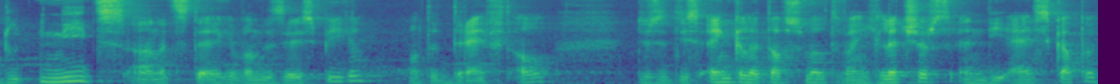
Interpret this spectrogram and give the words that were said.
doet niets aan het stijgen van de zeespiegel, want het drijft al. Dus het is enkel het afsmelten van gletsjers en die ijskappen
